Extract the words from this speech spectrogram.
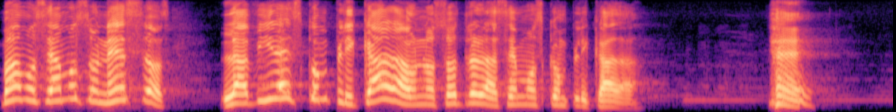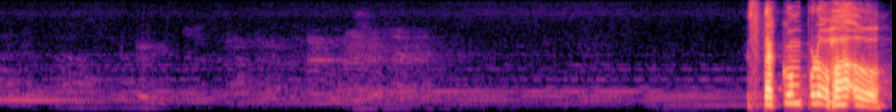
Vamos, seamos honestos. ¿La vida es complicada o nosotros la hacemos complicada? Está comprobado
